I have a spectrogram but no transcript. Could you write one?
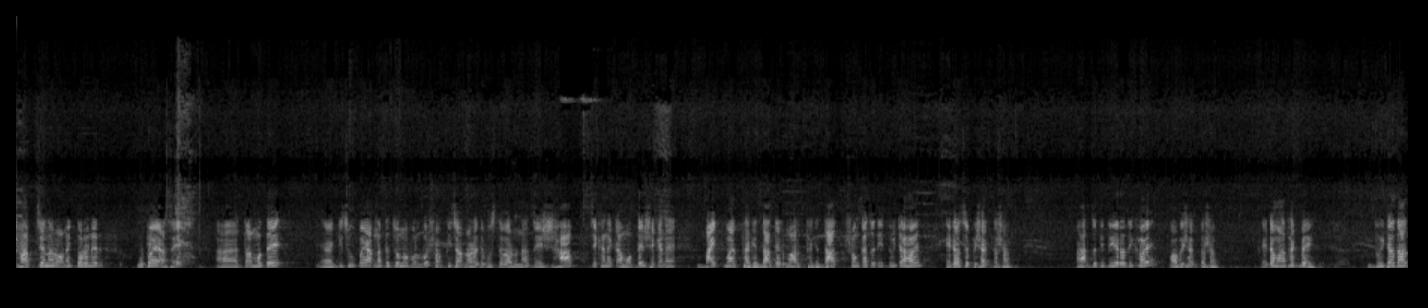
সাপ চেনার অনেক ধরনের উপায় আছে। তার মধ্যে কিছু উপায় আপনাদের জন্য বলব সব কিছু আপনারা হয়তো বুঝতে পারবেন না, যে সাপ যেখানে কামড় দেয়, সেখানে বাইট মার্ক থাকে, দাঁতের মার্ক থাকে। দাঁত সংখ্যা যদি দুইটা হয়, এটা হচ্ছে বিষাক্ত সাপ। আর যদি দুইয়ের অধিক হয় অবিষাক্ত সাপ। এটা মনে থাকবে? দুইটা দাঁত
